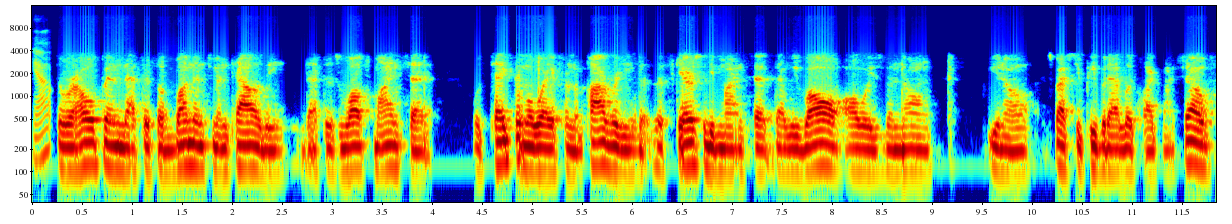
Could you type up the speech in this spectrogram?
Yeah. So we're hoping that this abundance mentality, that this wealth mindset, will take them away from the poverty, the, the scarcity mindset that we've all always been known. You know, especially people that look like myself,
